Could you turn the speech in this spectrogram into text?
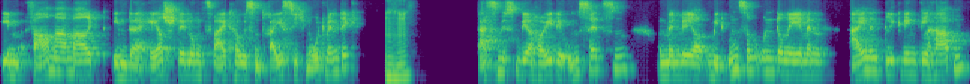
im Pharmamarkt in der Herstellung 2030 notwendig? Das müssen wir heute umsetzen. Und wenn wir mit unserem Unternehmen einen Blickwinkel haben,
